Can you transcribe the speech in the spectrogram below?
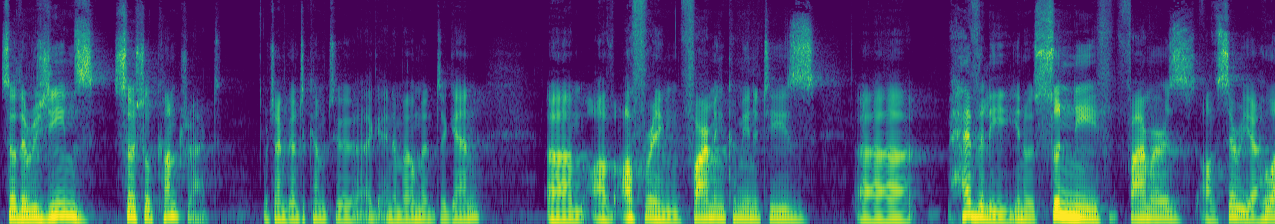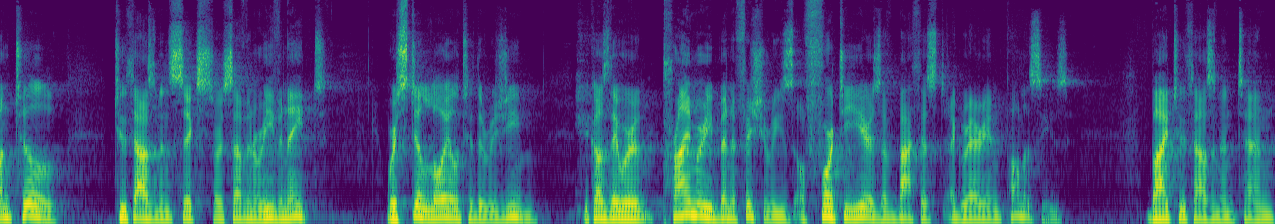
So the regime's social contract, which I'm going to come to in a moment again, um, of offering farming communities, uh, heavily, you know, Sunni farmers of Syria who until 2006 or 7 or even 8 were still loyal to the regime because they were primary beneficiaries of 40 years of Ba'athist agrarian policies. By 2010,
